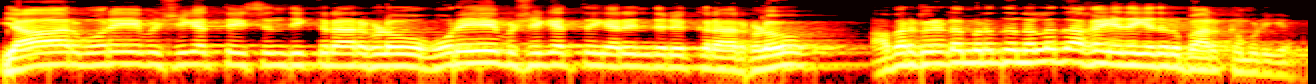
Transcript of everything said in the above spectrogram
யார் ஒரே விஷயத்தை சிந்திக்கிறார்களோ ஒரே விஷயத்தை அறிந்திருக்கிறார்களோ அவர்களிடமிருந்து நல்லதாக இதை எதிர்பார்க்க முடியும்?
